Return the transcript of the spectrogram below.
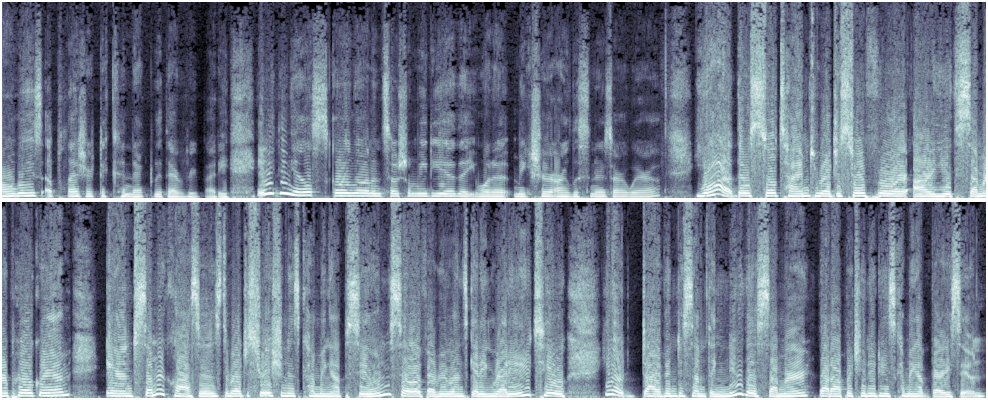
always a pleasure to connect with everybody. Anything else going on on social media that you want to make sure our listeners are aware of? Yeah, there's still time to register for our youth summer program and summer classes. The registration is coming up soon, so if everyone's getting ready to, you know, dive into something new this summer, that opportunity is coming up very soon.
